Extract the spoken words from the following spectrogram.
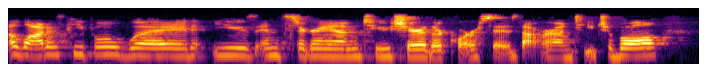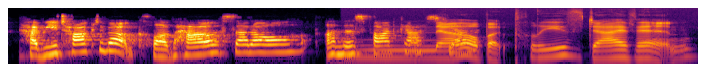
a lot of people would use Instagram to share their courses that were on Teachable. Have you talked about Clubhouse at all on this podcast? No, yet? but please dive in.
